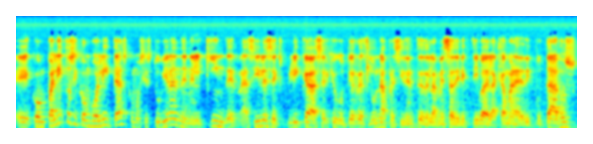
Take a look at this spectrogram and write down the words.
eh, con palitos y con bolitas, como si estuvieran en el kinder, así les explica Sergio Gutiérrez Luna, presidente de la mesa directiva de la Cámara de Diputados,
